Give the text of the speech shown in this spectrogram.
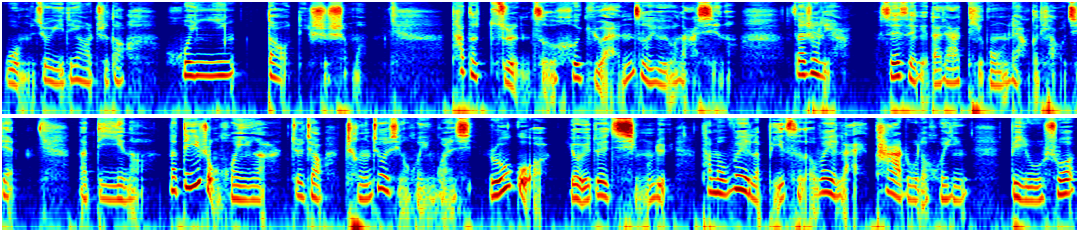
我们就一定要知道婚姻到底是什么，它的准则和原则又有哪些呢？在这里啊。C C 给大家提供两个条件，那第一呢，那第一种婚姻啊，就叫成就型婚姻关系。如果有一对情侣，他们为了彼此的未来踏入了婚姻，比如说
